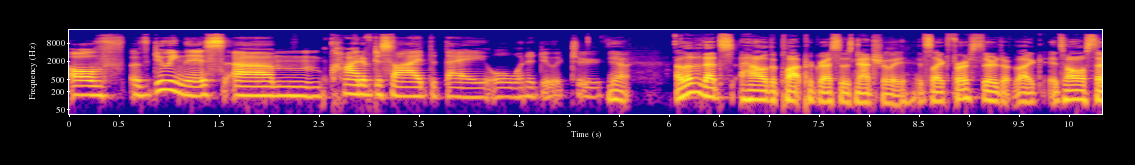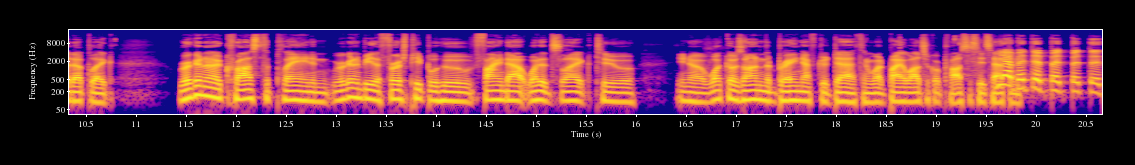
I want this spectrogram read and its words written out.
of of doing this, um, kind of decide that they all want to do it too. Yeah. I love that's how the plot progresses naturally. It's like first they're like it's all set up like we're going to cross the plane and we're going to be the first people who find out what it's like to, you know, what goes on in the brain after death and what biological processes happen. Yeah, but the but but the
